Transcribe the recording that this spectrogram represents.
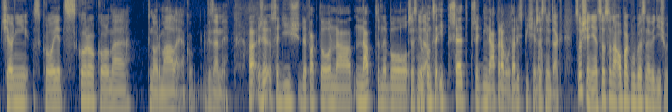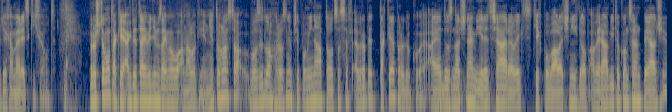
čelní sklo je skoro kolmé k normále, jako k zemi. A že sedíš de facto na nad nebo Přesně dokonce tak. i před přední nápravou, tady spíše Přesně nad. tak. Což je něco, co naopak vůbec nevidíš u těch amerických aut. Ne. Proč tomu tak je a kde tady vidím zajímavou analogii? Mně tohle vozidlo hrozně připomíná to, co se v Evropě také produkuje a je do značné míry třeba relikt těch poválečných dob a vyrábí to koncern Piaggio.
